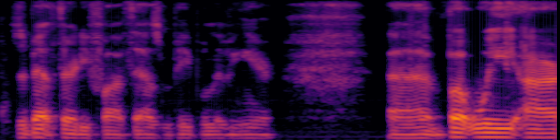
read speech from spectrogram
There's about thirty-five thousand people living here, uh, but we are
